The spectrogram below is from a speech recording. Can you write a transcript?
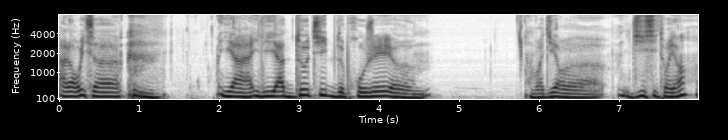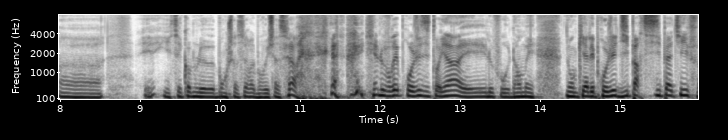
Alors oui, ça, il, y a, deux types de projets. Euh, on va dire, euh, dix citoyens. Euh, et, c'est comme le bon chasseur et le mauvais chasseur. il y a le vrai projet citoyen et le faux. Non, donc il y a les projets dits participatifs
